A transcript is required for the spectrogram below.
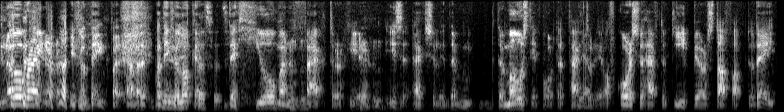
no brainer if you think. But uh, but, but if you Unique look at the human factor here is actually the the most important factor. Yeah. Of course, you have to keep your stuff up to date,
